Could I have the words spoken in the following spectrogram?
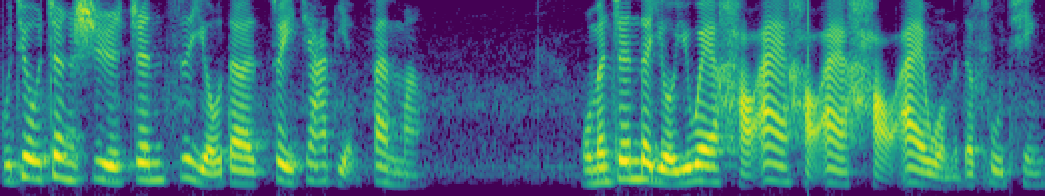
不就正是真自由的最佳典范吗？我们真的有一位好爱、好爱、好爱我们的父亲，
